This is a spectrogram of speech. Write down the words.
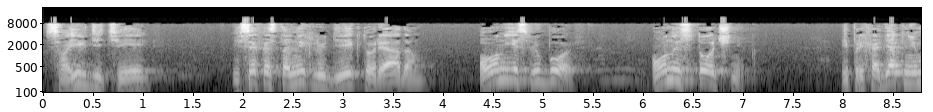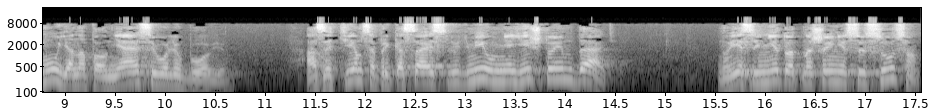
своих детей и всех остальных людей, кто рядом. Он есть любовь. Он источник. И приходя к Нему, я наполняюсь Его любовью. А затем, соприкасаясь с людьми, у меня есть что им дать. Но если нет отношений с Иисусом,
